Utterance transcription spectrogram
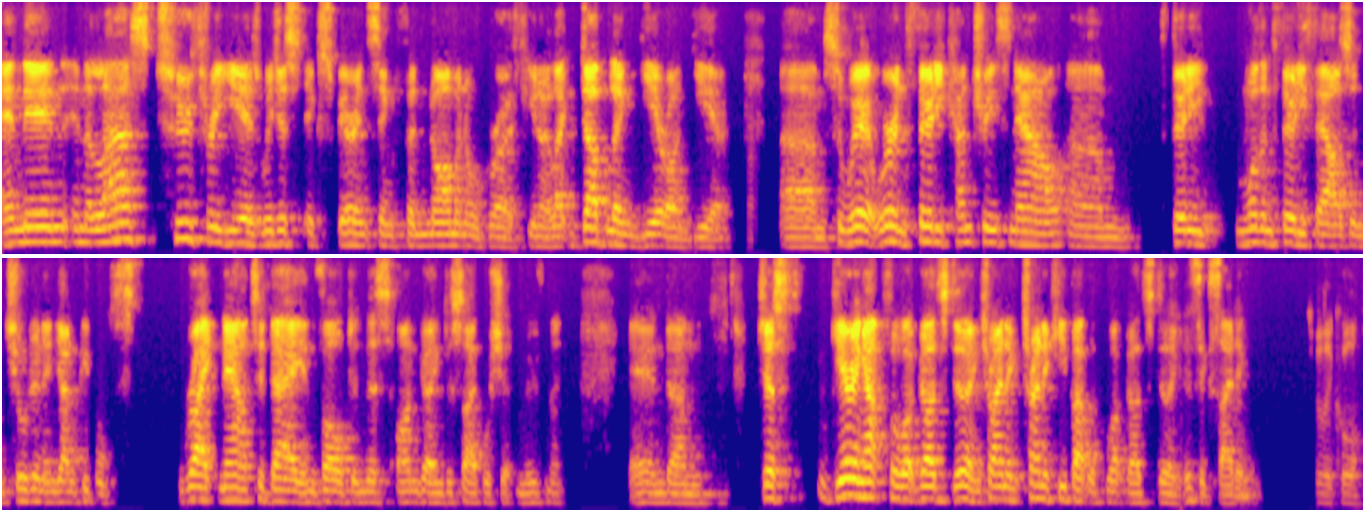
And then in the last two, three years, we're just experiencing phenomenal growth, you know, like doubling year on year. Um, so we're we're in 30 countries now, um, 30 more than 30,000 children and young people right now today involved in this ongoing discipleship movement, and um, just gearing up for what God's doing, trying to trying to keep up with what God's doing. It's exciting. It's really cool.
